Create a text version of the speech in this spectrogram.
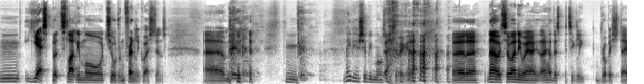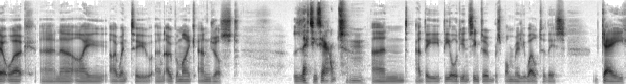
mm, yes, but slightly more children-friendly questions. Um, hmm, maybe I should be more specific. yeah. but uh, no. So anyway, I, I, had this particularly rubbish day at work, and uh, I I went to an open mic and just let it out, mm. and uh, the the audience seemed to respond really well to this gay,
